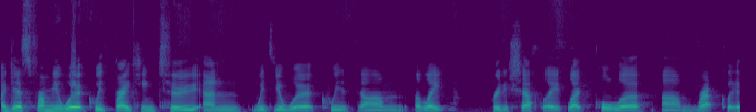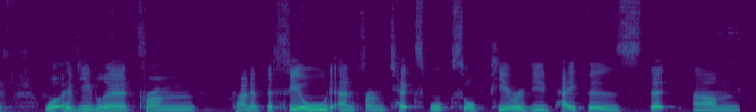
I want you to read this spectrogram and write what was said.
I guess from your work with Breaking Two and with your work with um, Elite British athlete like Paula um, Radcliffe. What have you learnt from kind of the field and from textbooks or peer reviewed papers that um,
